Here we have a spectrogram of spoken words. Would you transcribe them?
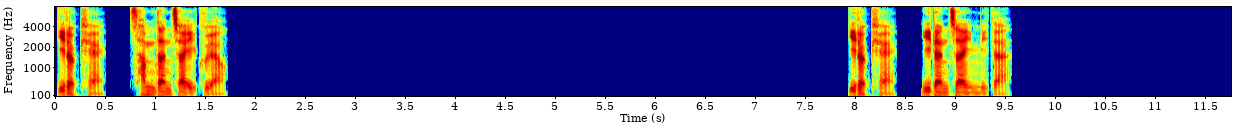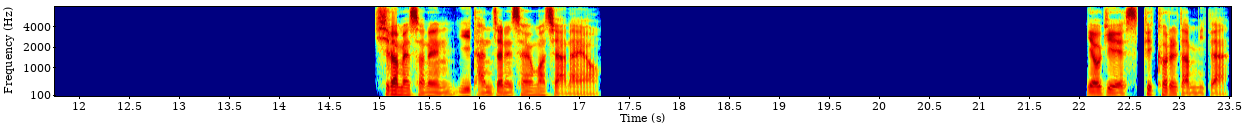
이렇게 3단자이고요. 이렇게 2단자입니다. 실험에서는 이 단자는 사용하지 않아요. 여기에 스피커를 답니다.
